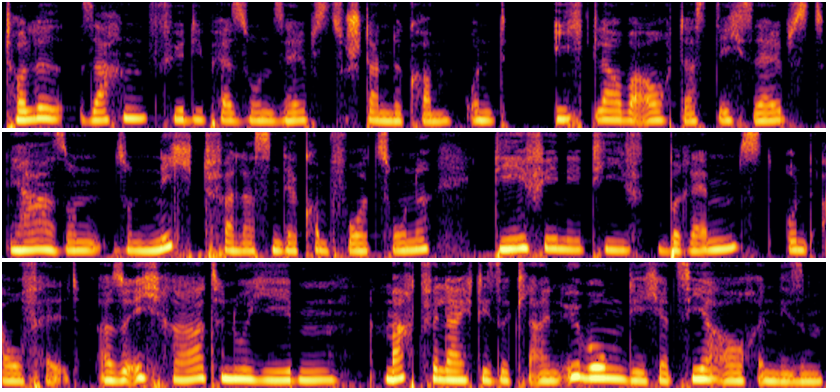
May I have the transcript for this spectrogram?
tolle Sachen für die Person selbst zustande kommen. Und ich glaube auch, dass dich selbst, ja, so ein, so ein Nicht-Verlassen der Komfortzone definitiv bremst und aufhält. Also ich rate nur jedem, macht vielleicht diese kleinen Übungen, die ich jetzt hier auch in diesem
